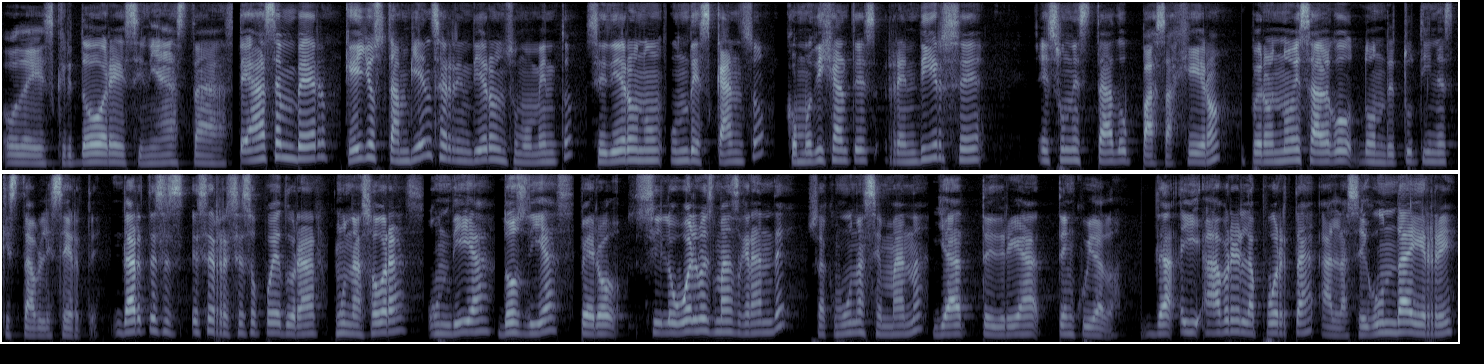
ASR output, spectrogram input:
o de escritores, cineastas, te hacen ver que ellos también se rindieron en su momento, se dieron un, un descanso. Como dije antes, rendirse es un estado pasajero, pero no es algo donde tú tienes que establecerte. Darte ese, receso puede durar unas horas, un día, dos días, pero si lo vuelves más grande, o sea, como una semana, ya te diría, ten cuidado. y abre la puerta a la segunda R,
